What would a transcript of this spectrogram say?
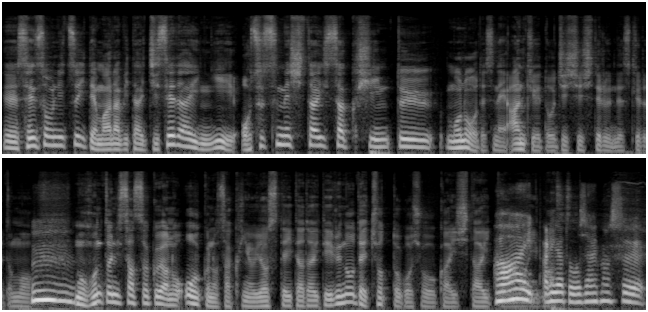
えー戦争について学びたい次世代におすすめしたい作品というものをですね、アンケートを実施してるんですけれども、うん。もう本当に早速あの多くの作品を寄せていただいているので、ちょっとご紹介したいと思います。はい、ありがとうございます。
